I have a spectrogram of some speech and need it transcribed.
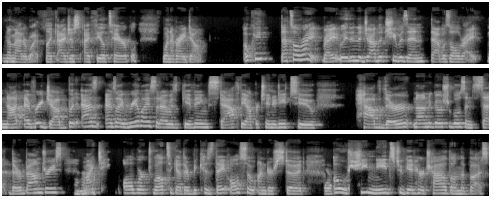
no matter what. Like I just I feel terrible whenever I don't. Okay, that's all right, right? In the job that she was in, that was all right. Not every job, but as as I realized that I was giving staff the opportunity to have their non-negotiables and set their boundaries, mm-hmm. my team all worked well together because they also understood, yep. oh, she needs to get her child on the bus.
